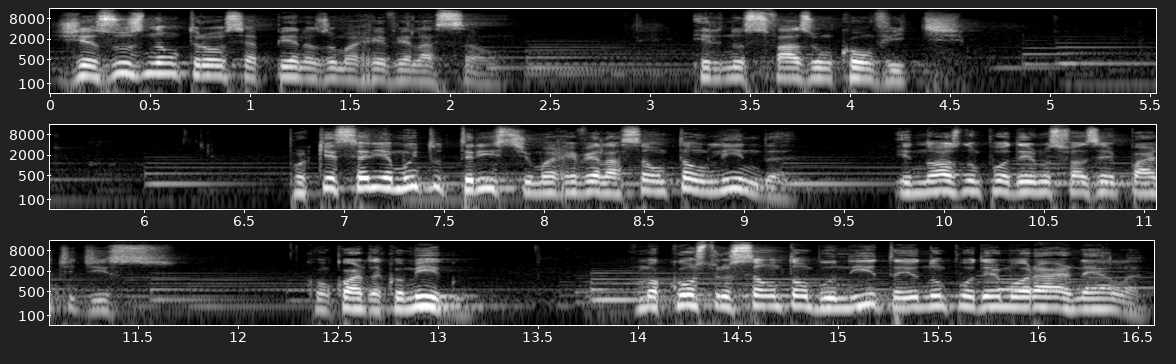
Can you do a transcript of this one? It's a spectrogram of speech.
Jesus não trouxe apenas uma revelação, ele nos faz um convite. Porque seria muito triste uma revelação tão linda e nós não podermos fazer parte disso. Concorda comigo? Uma construção tão bonita e eu não poder morar nela.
